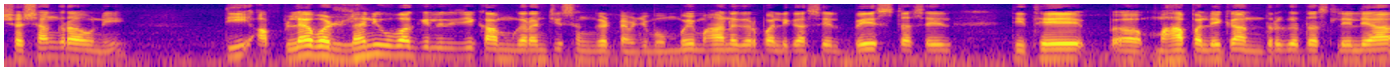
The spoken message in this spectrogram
शशांकरावनी ती आपल्या वडिलांनी उभा केलेली जी कामगारांची संघटना म्हणजे मुंबई महानगरपालिका असेल बेस्ट असेल तिथे महापालिका अंतर्गत असलेल्या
